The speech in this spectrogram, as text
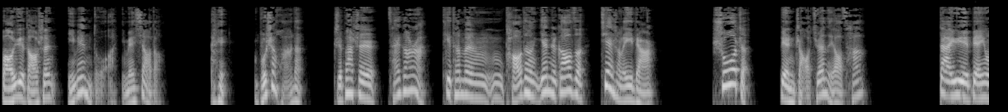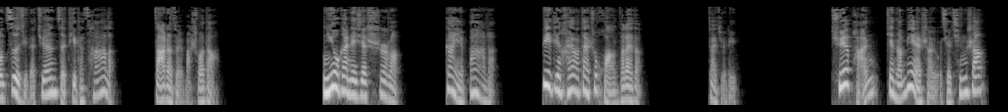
宝玉倒身，一面躲，一面笑道。嘿，不是划的，只怕是才刚啊，替他们淘腾胭脂膏子溅上了一点说着，便找绢子要擦。黛玉便用自己的绢子替他擦了，咂着嘴巴说道：“你又干这些事了，干也罢了，必定还要带出幌子来的。”再举例，薛蟠见到面上有些轻伤，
